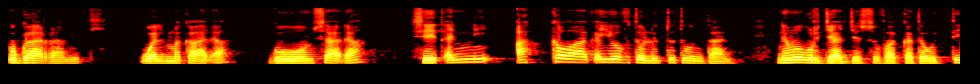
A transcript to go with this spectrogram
dhugaarraa miti. Wal makaadha. Gowwoomsaadha. Seexanni akka waaqayyoof tolutti utuu taane nama burjaajessuuf akka ta'utti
